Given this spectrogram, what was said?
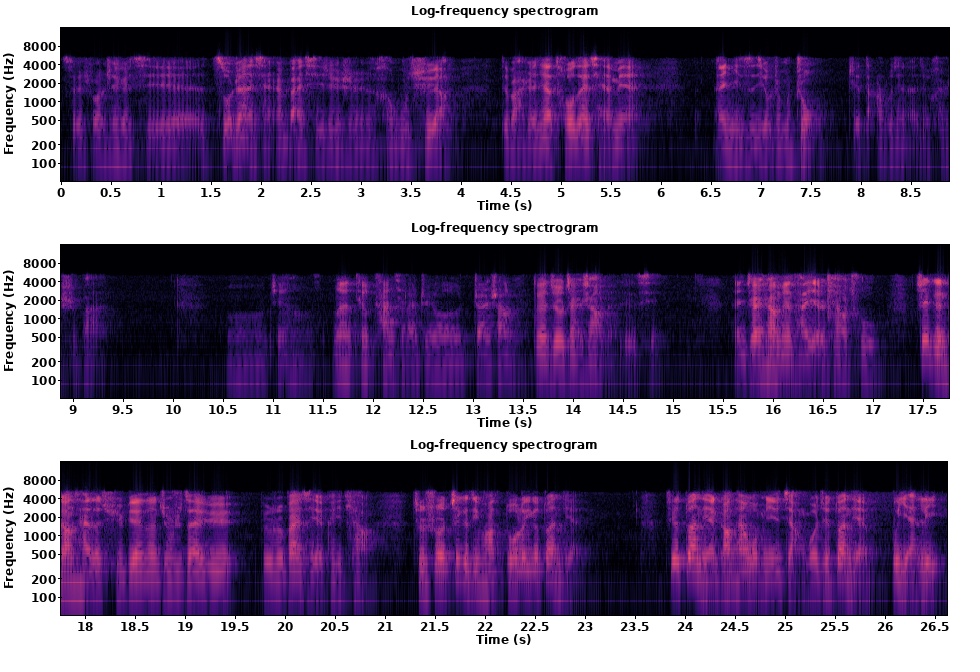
所以说这个棋作战显然白棋这是很无趣啊，对吧？人家头在前面，哎，你自己又这么重，这打入进来就很失败。嗯，这样子，那就看起来只有粘上面。对，只有粘上面这个棋。那你站上面，它也是跳出。这跟刚才的区别呢，就是在于，比如说白棋也可以跳，就是说这个地方多了一个断点。这个断点刚才我们也讲过，这断点不严厉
